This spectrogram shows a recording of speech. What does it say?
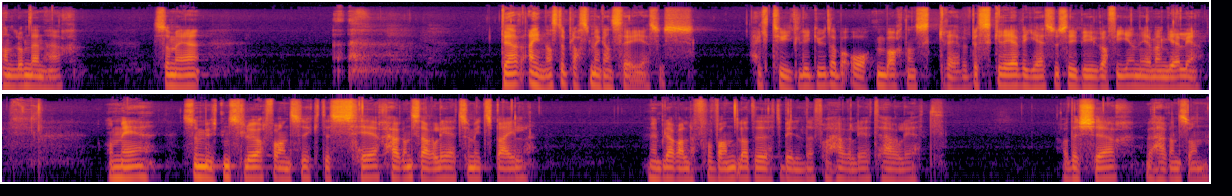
handler om den her som er Det er eneste plass vi kan se Jesus. Helt tydelig. Gud har bare åpenbart han skrevet, beskrevet Jesus i biografien i evangeliet. Og vi som uten slør for ansiktet ser Herrens ærlighet som i et speil. Vi blir alle forvandla til dette bildet, fra herlighet til herlighet. Og det skjer ved Herrens ånd.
